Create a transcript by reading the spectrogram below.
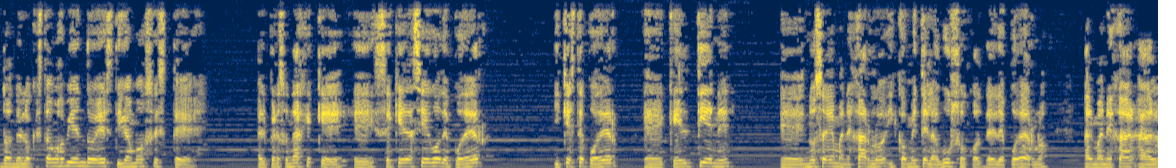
donde lo que estamos viendo es digamos este el personaje que eh, se queda ciego de poder y que este poder eh, que él tiene eh, no sabe manejarlo y comete el abuso de, poder no al manejar al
